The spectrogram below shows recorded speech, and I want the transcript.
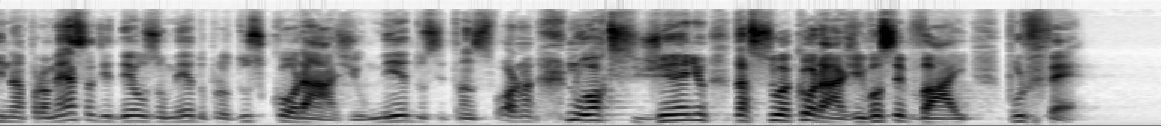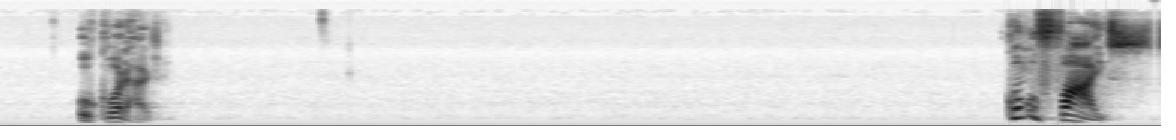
e na promessa de Deus, o medo produz coragem. O medo se transforma no oxigênio da sua coragem. Você vai por fé ou coragem. Como faz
